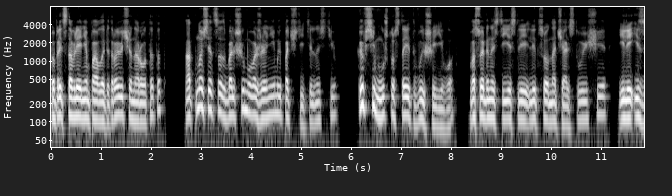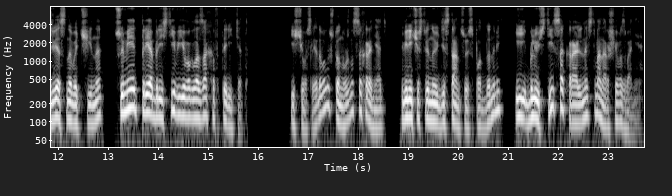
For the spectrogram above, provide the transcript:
По представлениям Павла Петровича, народ этот относится с большим уважением и почтительностью ко всему, что стоит выше его, в особенности если лицо начальствующее или известного чина сумеет приобрести в его глазах авторитет. Из чего следовало, что нужно сохранять величественную дистанцию с подданными и блюсти сакральность монаршего звания.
